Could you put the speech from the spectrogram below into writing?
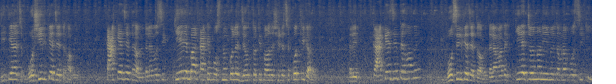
দ্বিতীয় হচ্ছে বসিরকে যেতে হবে। কাকে যেতে হবে? তাহলে বলছি কে বা কাকে প্রশ্ন করলে যে উত্তরটি পাওয়া যায় সেটা হচ্ছে কর্তৃকারক তাহলে কাকে যেতে হবে? বসিরকে যেতে হবে। তাহলে আমাদের কে জন্য নির্মিত? আমরা বলছি কি?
